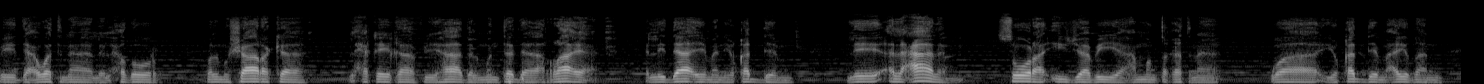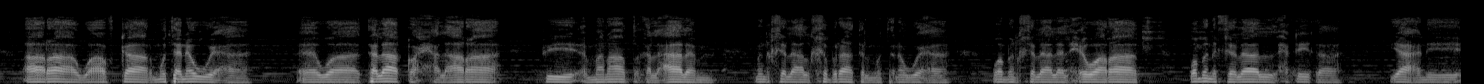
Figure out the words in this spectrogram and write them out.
بدعوتنا للحضور والمشاركة الحقيقة في هذا المنتدى الرائع اللي دائما يقدم للعالم. صورة إيجابية عن منطقتنا ويقدم أيضا آراء وأفكار متنوعة آه، وتلاقح الآراء في مناطق العالم من خلال الخبرات المتنوعة ومن خلال الحوارات ومن خلال الحقيقة يعني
